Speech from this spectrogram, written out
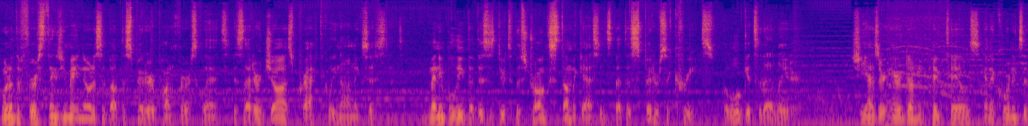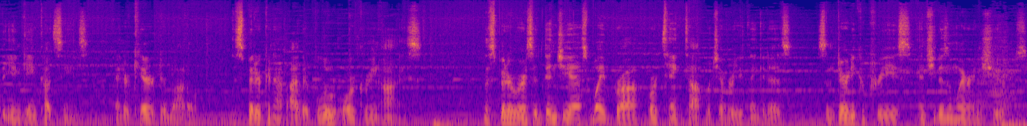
One of the first things you may notice about the spitter upon first glance is that her jaw is practically non-existent. Many believe that this is due to the strong stomach acids that the spitter secretes, but we'll get to that later. She has her hair done in pigtails, and according to the in-game cutscenes and her character model, the Spitter can have either blue or green eyes. The Spitter wears a dingy-ass white bra or tank top, whichever you think it is, some dirty capris, and she doesn't wear any shoes.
